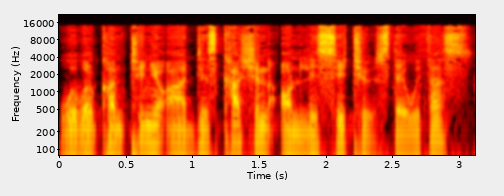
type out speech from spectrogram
we will continue our discussion on Lesotho. Stay with us.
